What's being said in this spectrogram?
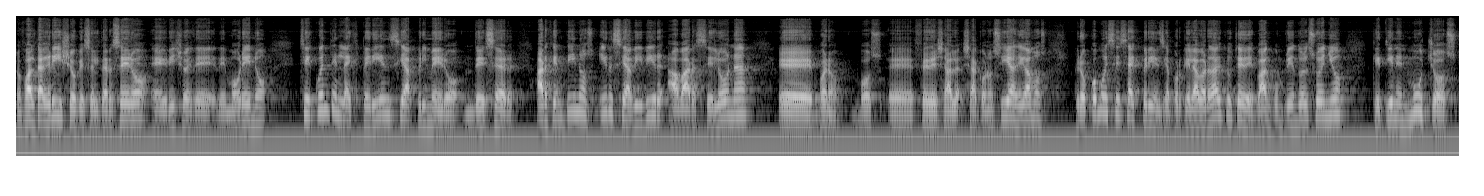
Nos falta Grillo, que es el tercero. Eh, Grillo es de, Moreno. Che, cuenten la experiencia primero de ser argentinos, irse a vivir a Barcelona. Eh, bueno, vos, eh, Fede, ya, conocías, digamos, pero ¿cómo es esa experiencia? Porque la verdad es que ustedes van cumpliendo el sueño que tienen muchos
